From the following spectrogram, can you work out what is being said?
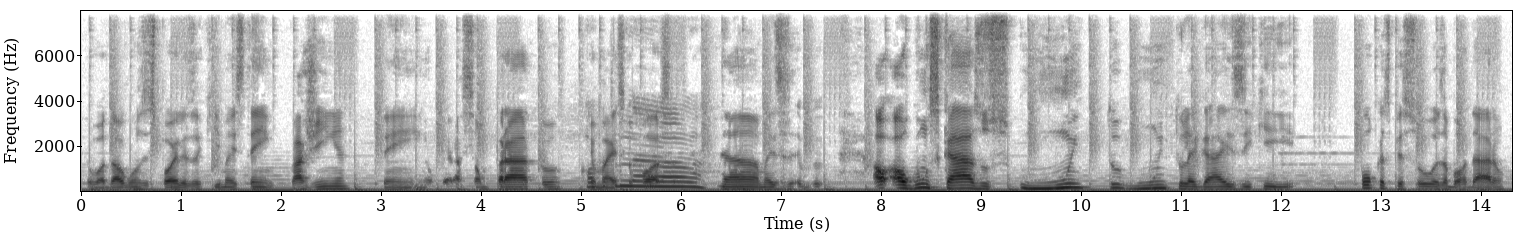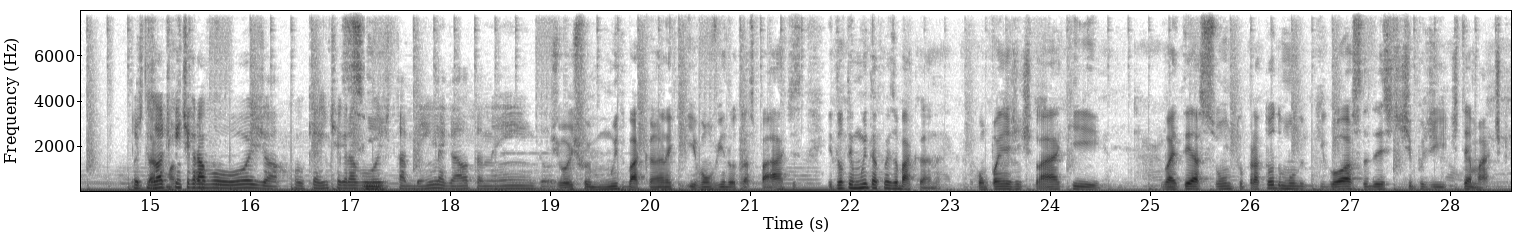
Eu vou dar alguns spoilers aqui, mas tem Vaginha, tem Operação Prato, o que mais que tudo eu posso? não. Não, mas al- alguns casos muito, muito legais e que poucas pessoas abordaram. O episódio que a gente gravou hoje, ó. O que a gente gravou Sim. hoje tá bem legal também. do- de hoje foi muito bacana e vão vindo outras partes. Então tem muita coisa bacana. Acompanha a gente lá que vai ter assunto para todo mundo que gosta desse tipo de, de temática.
